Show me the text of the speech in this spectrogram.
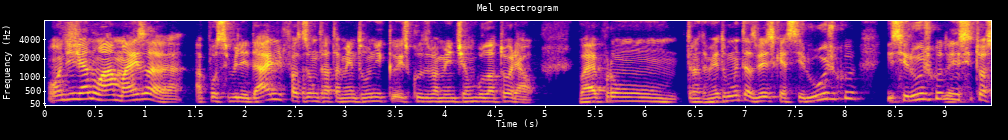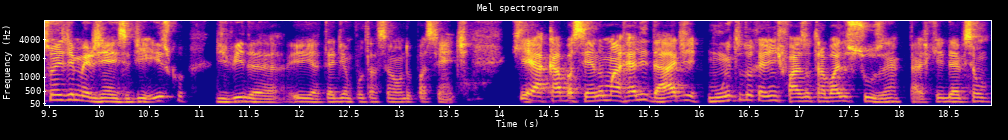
onde já não há mais a, a possibilidade de fazer um tratamento único exclusivamente ambulatorial. Vai para um tratamento muitas vezes que é cirúrgico e cirúrgico em situações de emergência, de risco de vida e até de amputação do paciente que acaba sendo uma realidade muito do que a gente faz no trabalho SUS, né? Acho que deve ser um.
